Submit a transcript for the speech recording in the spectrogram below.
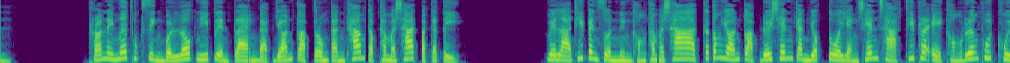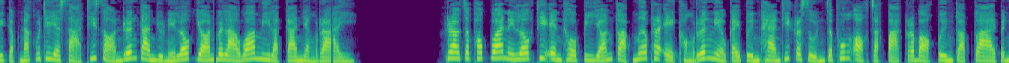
น เพราะในเมื่อทุกสิ่งบนโลกนี้เปลี่ยนแปลงแบบย้อนกลับตรงกันข้ามกับธรรมชาติปกติ เวลาที่เป็นส่วนหนึ่งของธรรมชาติก็ต้องย้อนกลับด้วยเช่นกันยกตัวอย่างเช่น ฉากที่พระเอกของเรื่องพูดคุยกับนักวิทยาศาสตร์ที่สอนเรื่องการอยู่ในโลกย้อนเวลาว่ามีหลักการอย่างไร เราจะพบว่าในโลกที่เอนโทรปีย้อนกลับเมื่อพระเอกของเรื่องเหนี่ยวไกปืนแทนที่กระสุนจะพุ่งออกจากปากกระบอกปืนกลับกลายเป็น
